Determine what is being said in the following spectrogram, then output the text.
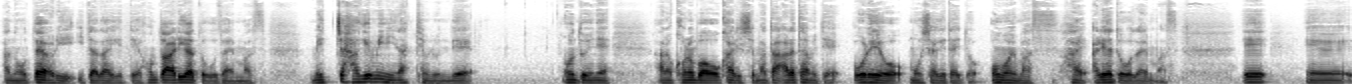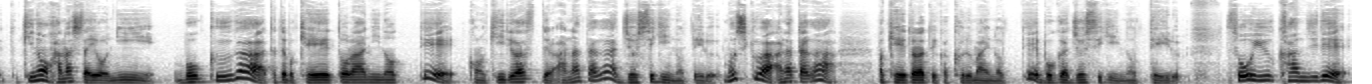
あの、お便りいただけて、本当ありがとうございます。めっちゃ励みになってるんで、本当にね、あの、この場をお借りしてまた改めてお礼を申し上げたいと思います。はい、ありがとうございます。で、えー、昨日話したように、僕が、例えば軽トラに乗って、この聞いてくださってるあなたが助手席に乗っている。もしくはあなたが、まあ、軽トラというか車に乗って、僕が助手席に乗っている。そういう感じで、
